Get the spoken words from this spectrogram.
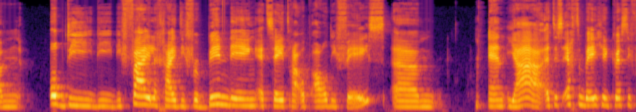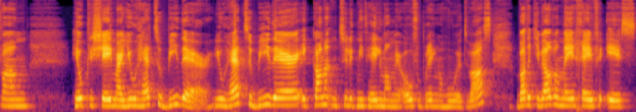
Um, op die, die, die veiligheid, die verbinding, et cetera, op al die face. Um, en ja, het is echt een beetje een kwestie van heel cliché, maar you had to be there. You had to be there. Ik kan het natuurlijk niet helemaal meer overbrengen hoe het was. Wat ik je wel wil meegeven is,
